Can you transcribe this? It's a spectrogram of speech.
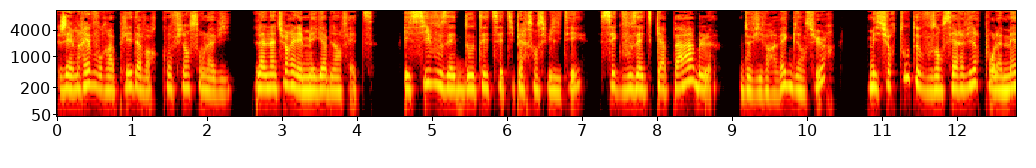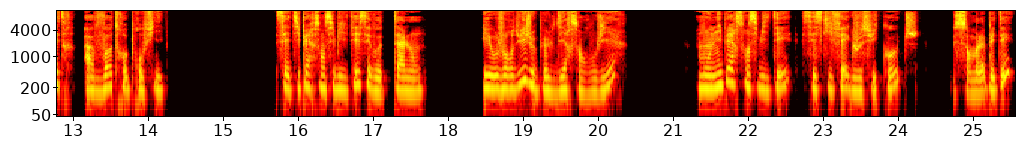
j'aimerais vous rappeler d'avoir confiance en la vie. La nature, elle est méga bien faite. Et si vous êtes doté de cette hypersensibilité, c'est que vous êtes capable de vivre avec, bien sûr, mais surtout de vous en servir pour la mettre à votre profit. Cette hypersensibilité, c'est votre talent. Et aujourd'hui, je peux le dire sans rougir, mon hypersensibilité, c'est ce qui fait que je suis coach, sans me la péter,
